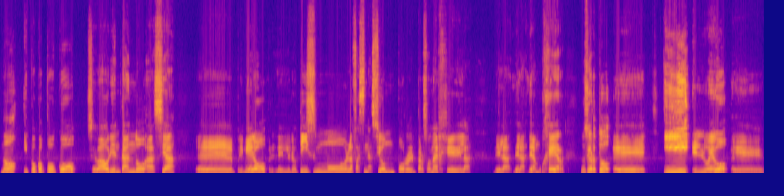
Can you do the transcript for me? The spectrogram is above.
¿no? Y poco a poco se va orientando hacia eh, primero, el erotismo, la fascinación por el personaje de la, de la, de la, mujer, ¿no es cierto? Eh, y luego eh,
